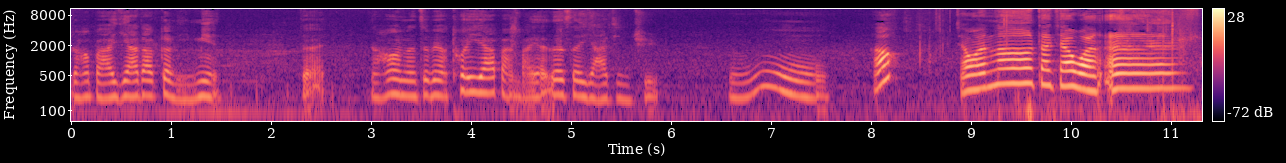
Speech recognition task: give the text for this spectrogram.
然后把它压到更里面。对，然后呢，这边有推压板，把垃圾压进去。嗯，好，讲完了，大家晚安。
